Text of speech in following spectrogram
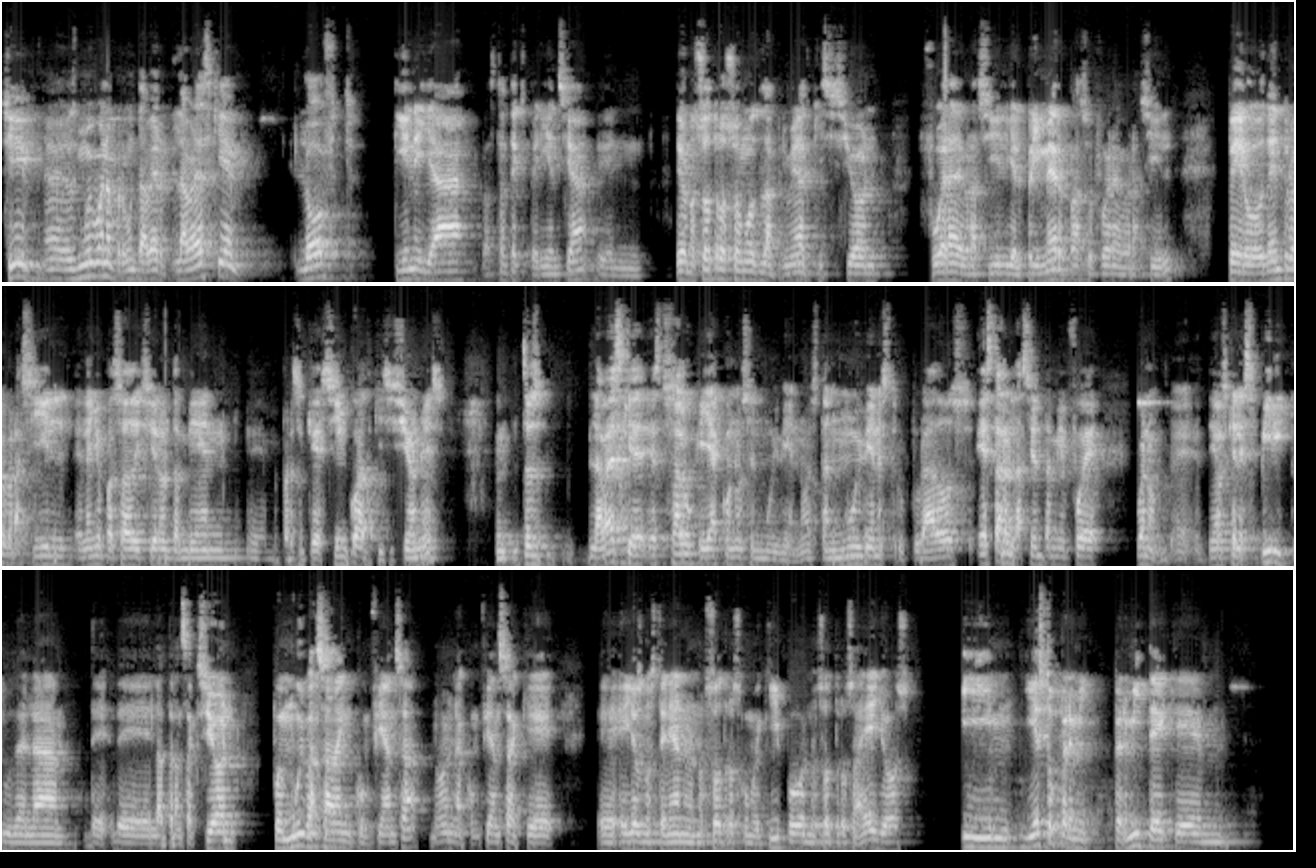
Sí, es muy buena pregunta. A ver, la verdad es que Loft tiene ya bastante experiencia en... Digo, nosotros somos la primera adquisición fuera de Brasil y el primer paso fuera de Brasil pero dentro de Brasil el año pasado hicieron también, eh, me parece que cinco adquisiciones. Entonces, la verdad es que esto es algo que ya conocen muy bien, ¿no? Están muy bien estructurados. Esta relación también fue, bueno, eh, digamos que el espíritu de la, de, de, la transacción fue muy basada en confianza, ¿no? En la confianza que eh, ellos nos tenían a nosotros como equipo, nosotros a ellos. Y, y esto permite que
